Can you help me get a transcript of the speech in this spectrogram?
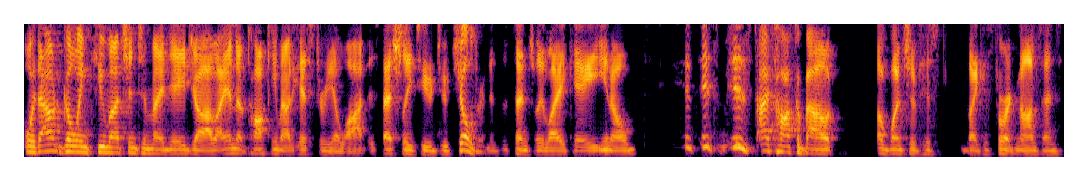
without going too much into my day job, I end up talking about history a lot, especially to to children. It's essentially like a, you know, it, it's is I talk about a bunch of his like historic nonsense.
